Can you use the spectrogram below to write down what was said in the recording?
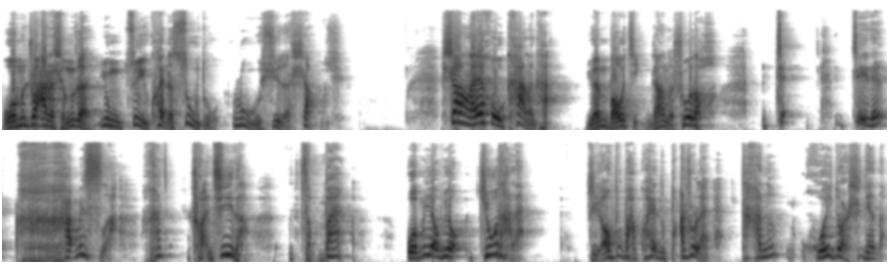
我们抓着绳子，用最快的速度陆续的上去。上来后看了看。元宝紧张的说道：“这这人还没死啊，还在喘气呢，怎么办？我们要不要揪他来？只要不把筷子拔出来，他还能活一段时间的。”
